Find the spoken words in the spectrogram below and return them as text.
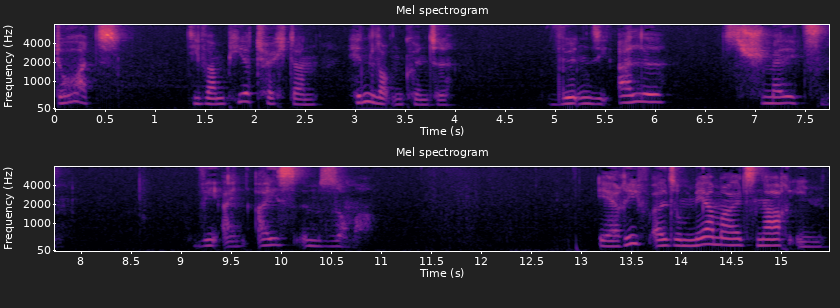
dort die Vampirtöchtern hinlocken könnte, würden sie alle schmelzen wie ein Eis im Sommer. Er rief also mehrmals nach ihnen,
